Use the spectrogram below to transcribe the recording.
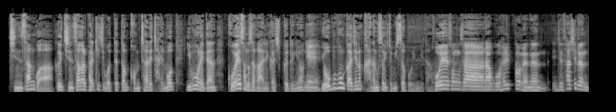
진상과 그 진상을 밝히지 못했던 검찰의 잘못 이 부분에 대한 고해성사가 아닐까 싶거든요. 예. 이 부분까지는 가능성이 좀 있어 보입니다. 고해성사라고 할 거면은 이제 사실은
